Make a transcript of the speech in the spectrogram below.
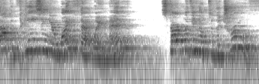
Stop appeasing your wife that way, men. Start living up to the truth.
